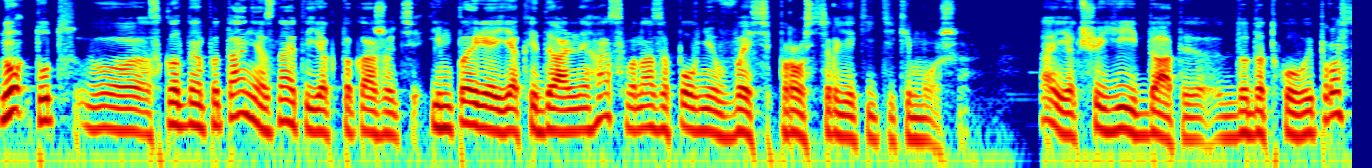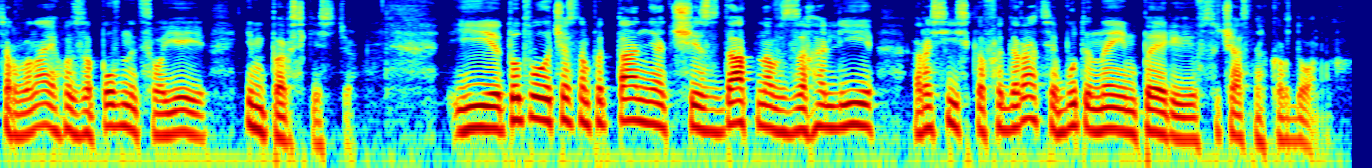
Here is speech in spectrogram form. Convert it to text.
Ну тут е, складне питання. Знаєте, як то кажуть, імперія як ідеальний газ, вона заповнює весь простір, який тільки може. А якщо їй дати додатковий простір, вона його заповнить своєю імперськістю. І тут величезне питання, чи здатна взагалі Російська Федерація бути не імперією в сучасних кордонах.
